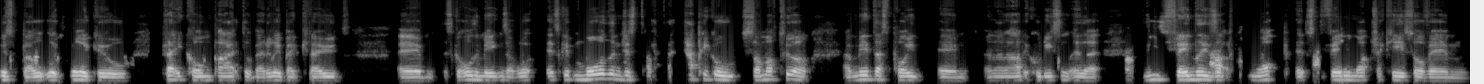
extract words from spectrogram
just built, looks really cool, pretty compact, with a really big crowd. Um, it's got all the makings of what it's got more than just a, a typical summer tour. I made this point um, in an article recently that these friendlies that are up, it's very much a case of um,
